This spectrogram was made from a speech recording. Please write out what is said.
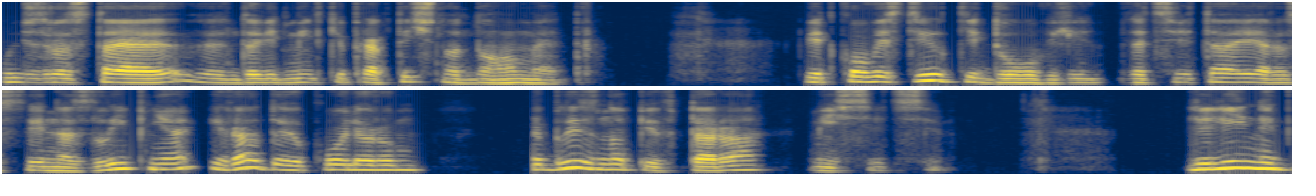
Зростає е, до відмітки практично 1 метра. Квіткові стрілки довгі, зацвітає рослина з липня і радує кольором приблизно півтора місяці. Лілійник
